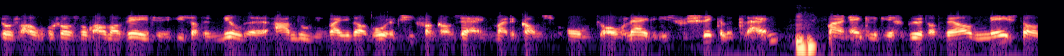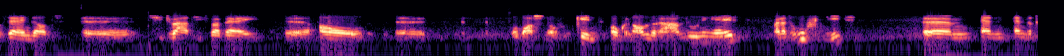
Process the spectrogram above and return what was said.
zoals, we ook allemaal weten, is dat een milde aandoening waar je wel behoorlijk ziek van kan zijn. Maar de kans om te overlijden is verschrikkelijk klein. Maar een enkele keer gebeurt dat wel. Meestal zijn dat eh, situaties waarbij eh, al eh, een volwassene of een kind ook een andere aandoening heeft. Maar dat hoeft niet. Ehm, en, en dat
